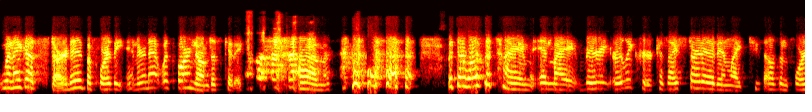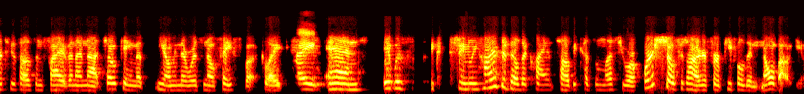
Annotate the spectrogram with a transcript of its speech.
When I got started, before the internet was born. No, I'm just kidding. um, but there was a time in my very early career because I started in like 2004, 2005, and I'm not joking that you know, I mean, there was no Facebook, like, right. and it was extremely hard to build a clientele because unless you were a horse show photographer, people didn't know about you.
